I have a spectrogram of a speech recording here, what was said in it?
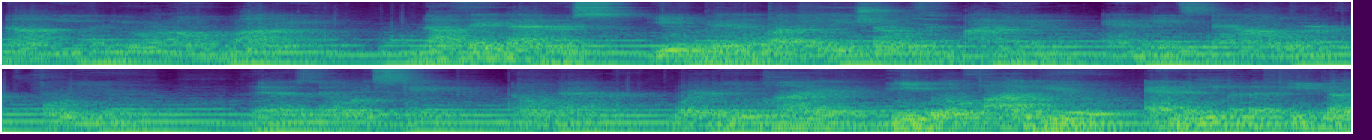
not even your own body. Nothing matters. You've been luckily chosen by him, and it's now over for you. There's no escape, no matter where you hide. He will find you, and even if he doesn't,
